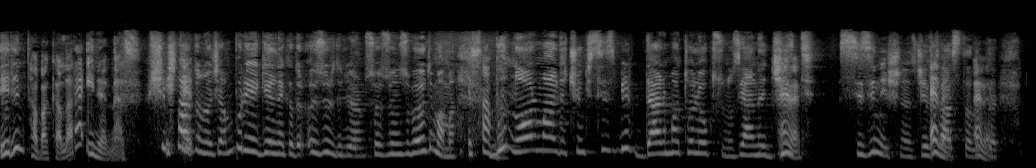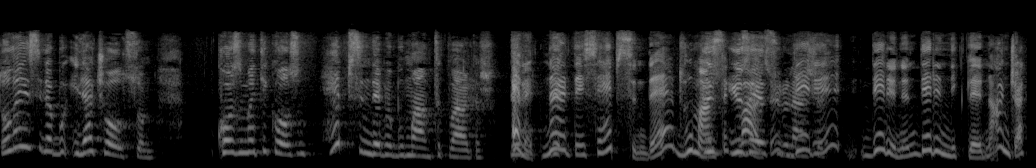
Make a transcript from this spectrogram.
derin tabakalara inemez. Şimdi İşte- pardon hocam buraya gelene kadar özür diliyorum sözünüzü böldüm ama Estağfurullah. bu normalde çünkü siz bir dermatologsunuz yani cilt Evet. sizin işiniz cilt Evet, hastalıkları. evet. Dolayısıyla bu ilaç olsun, kozmetik olsun hepsinde mi bu mantık vardır? Evet neredeyse hepsinde bu mantık yüzeye vardır. Deri, şey. derinin derinliklerine ancak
